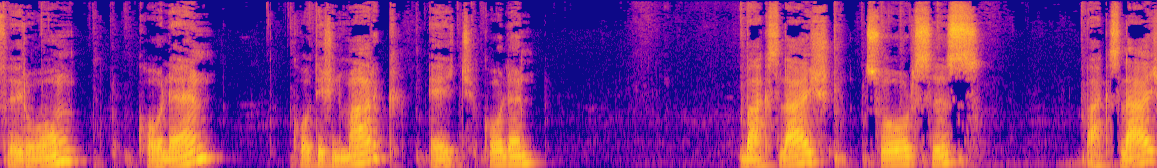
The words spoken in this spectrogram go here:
ፍሮም ኮለን ኮቴሽን ማርክ ኤች ኮለን ባክስላሽ ሶርስስ ባክስላሽ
